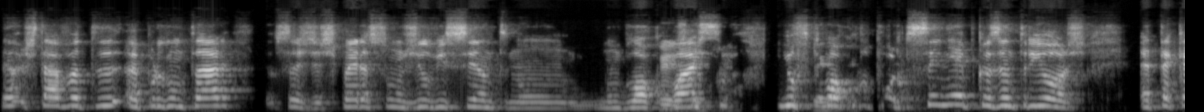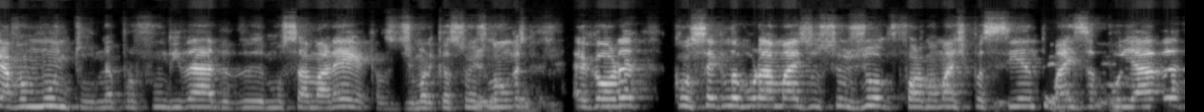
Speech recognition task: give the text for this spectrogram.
Estava-te a perguntar, ou seja, espera-se um Gil Vicente num, num bloco sim, baixo sim, sim. e o futebol do Porto, sem épocas anteriores, atacava muito na profundidade de Moussa Marega, aquelas desmarcações longas, agora consegue elaborar mais o seu jogo de forma mais paciente, mais apoiada,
